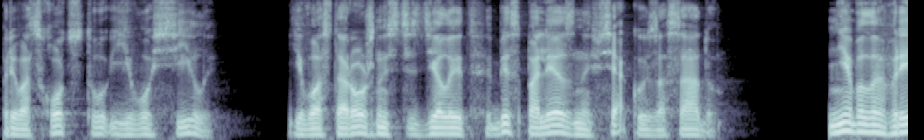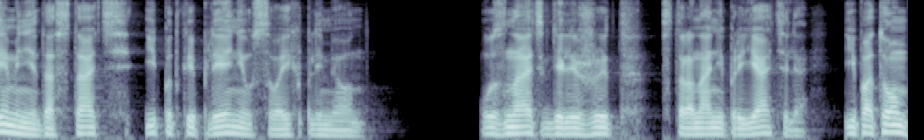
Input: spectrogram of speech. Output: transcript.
превосходству его силы. Его осторожность сделает бесполезной всякую засаду. Не было времени достать и подкрепление у своих племен. Узнать, где лежит страна неприятеля, и потом,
